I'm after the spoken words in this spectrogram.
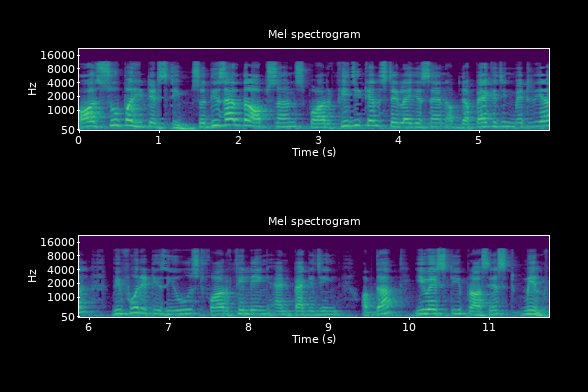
or superheated steam. So these are the options for physical sterilization of the packaging material before it is used for filling and packaging of the UHT processed milk.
